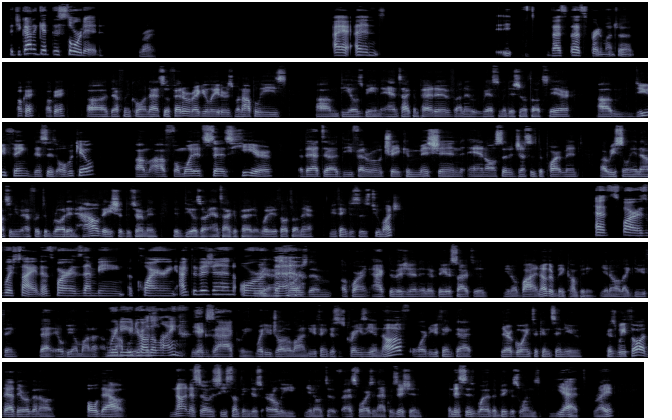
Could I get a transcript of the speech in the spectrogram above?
but you got to get this sorted. Right. I and that's that's pretty much it. Okay. Okay. Uh, definitely cool on that. So federal regulators, monopolies, um, deals being anti-competitive. I know we have some additional thoughts there. Um, do you think this is overkill? Um, uh, from what it says here, that uh, the Federal Trade Commission and also the Justice Department uh, recently announced a new effort to broaden how they should determine if deals are anti-competitive. What are your thoughts on there? Do you think this is too much? As far as which side? As far as them being acquiring Activision or yeah, them... as far as them acquiring Activision and if they decide to you know, buy another big company? You know, like, do you think that it'll be a, mon- a Where do you draw the line? Yeah, exactly. Where do you draw the line? Do you think this is crazy enough, or do you think that they're going to continue? Because we thought that they were going to hold out, not necessarily see something this early, you know, to, as far as an acquisition. And this is one of the biggest ones yet, right?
